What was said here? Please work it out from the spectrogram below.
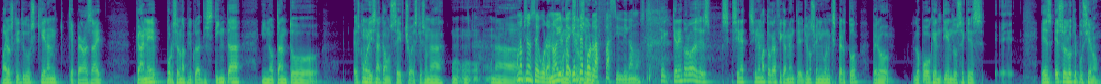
varios críticos quieran que Parasite gane por ser una película distinta y no tanto... Es como le dicen acá un safe choice, que es una... un- un- una, Una opción segura, ¿no? una- irte una opción irte por la fácil, digamos. Que, queriéndolo, es, es cine- cinematográficamente, yo no soy ningún experto, pero lo poco que entiendo sé que es, eh, Es, eso es lo que pusieron.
